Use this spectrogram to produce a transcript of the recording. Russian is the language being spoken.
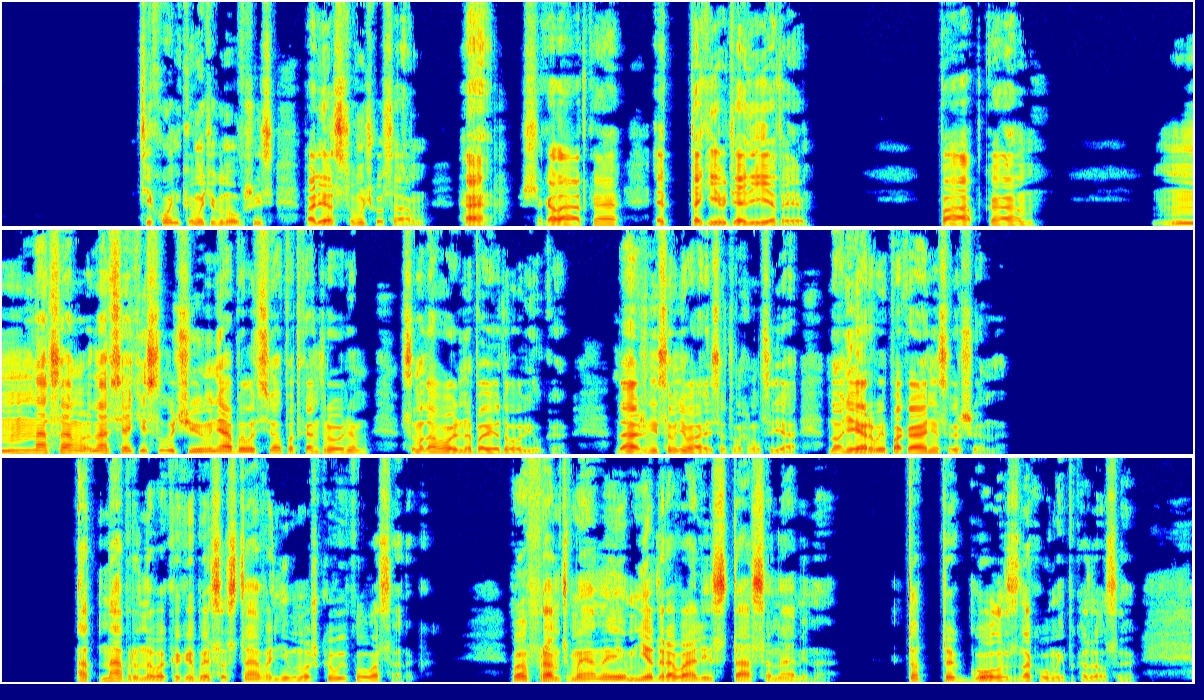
Тихонько мотягнувшись, полез в сумочку сам. «Ха, шоколадка! Это такие у тебя диеты!» «Папка!» «На, сам... на всякий случай у меня было все под контролем», — самодовольно поведала Вилка. «Даже не сомневаюсь», — отмахнулся я, — «но нервы пока не совершенно». От набранного КГБ состава немножко выпал в осадок. Во фронтмены мне даровали Стаса Намина. Тот-то голос знакомый показался.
